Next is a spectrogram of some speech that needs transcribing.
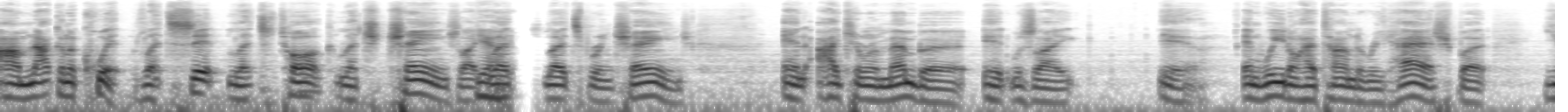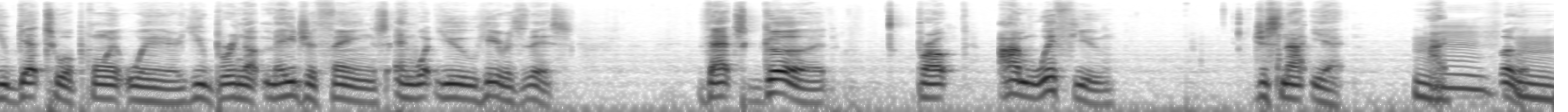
I'm not gonna quit. Let's sit, let's talk, let's change. Like Yeah. let let's bring change. And I can remember it was like, yeah, and we don't have time to rehash, but you get to a point where you bring up major things and what you hear is this. That's good, bro. I'm with you, just not yet. Hmm. All right. Hmm. Look, look, hmm.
